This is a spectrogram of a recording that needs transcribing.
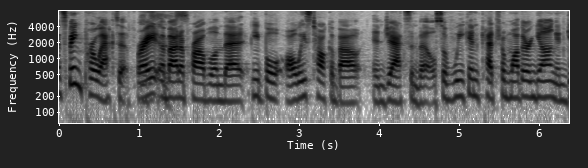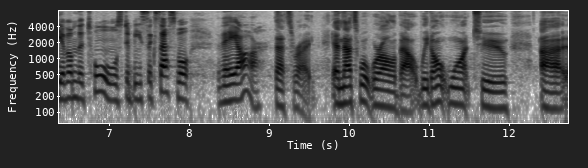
It's being proactive, right? About a problem that people always talk about in Jacksonville. So if we can catch them while they're young and give them the tools to be successful, they are. That's right. And that's what we're all about. We don't want to uh,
